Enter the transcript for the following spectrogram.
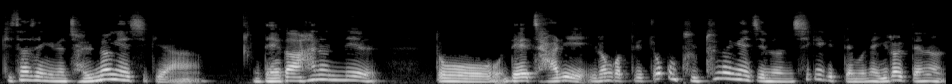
기사생이면 절명의 시기야. 내가 하는 일, 또 내 자리 이런 것들이 조금 불투명해지는 시기이기 때문에 이럴 때는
